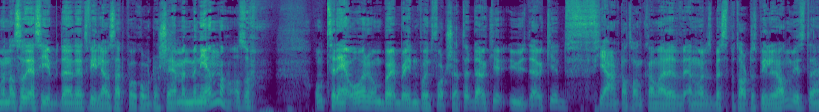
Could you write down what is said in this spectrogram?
men altså, jeg sier, det, det tviler jeg jo sterkt på kommer til å skje. Men, men igjen, da. altså om tre år, om Braden Point fortsetter Det er ikke, det er jo ikke fjernt at han kan være NHLs best betalte spiller, han, hvis det,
